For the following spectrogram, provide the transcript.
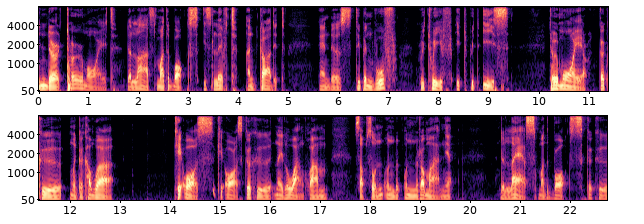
In the turmoil, the last mother box is left unguarded, and the Steppenwolf retrieve it with ease. Turmoil ก็คือเหมือนกับคำว่า chaos chaos ก็คือในระหว่างความ สับสนอนอนระมานเนี่ย the last mother box ก็คือ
